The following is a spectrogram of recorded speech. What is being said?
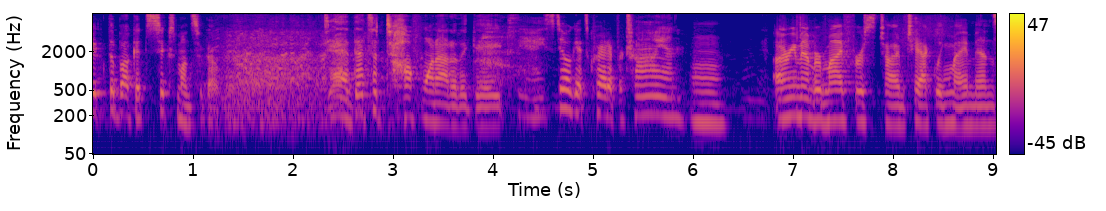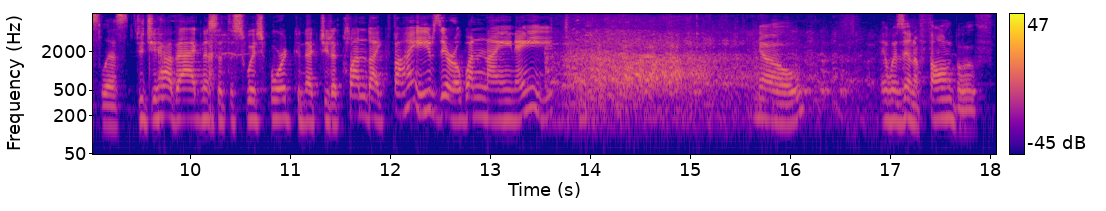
Kicked the bucket six months ago. Dad, that's a tough one out of the gate. Yeah, he still gets credit for trying. Mm. I remember my first time tackling my amends list. Did you have Agnes at the switchboard connect you to Klondike 50198? No, it was in a phone booth,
